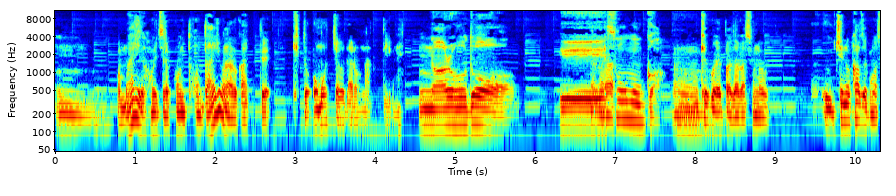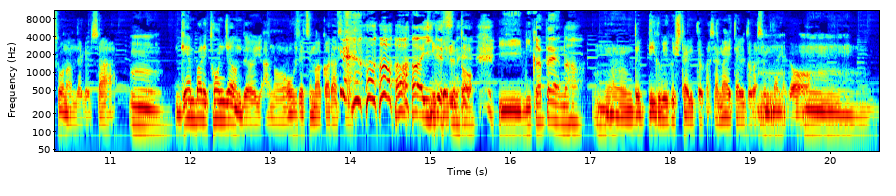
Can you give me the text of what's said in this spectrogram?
うん。マジでこいつら本当大丈夫なのかって、きっと思っちゃうだろうなっていうね。なるほど。へえ、そう思うか。うん、結構やっぱだからその、うちの家族もそうなんだけどさ、うん。応現場に飛んじゃうんだよ、あの、応接間からさ。いいですね。いい見方やな。ううん、で、ビクビクしたりとかさ、泣いたりとかするんだけど、うん。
